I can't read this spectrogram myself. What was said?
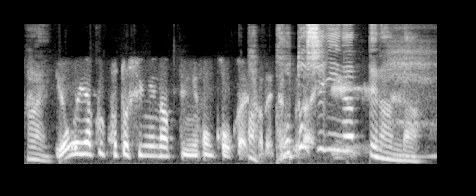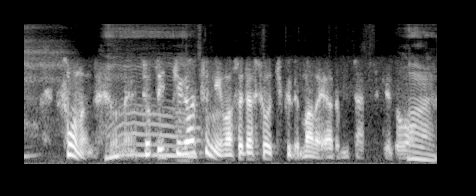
はい。ようやく今年になって日本公開あされてる今年になってなんだ。そうなんですよね。ちょっと1月に早稲田松竹でまだやるみたいですけど、はい。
